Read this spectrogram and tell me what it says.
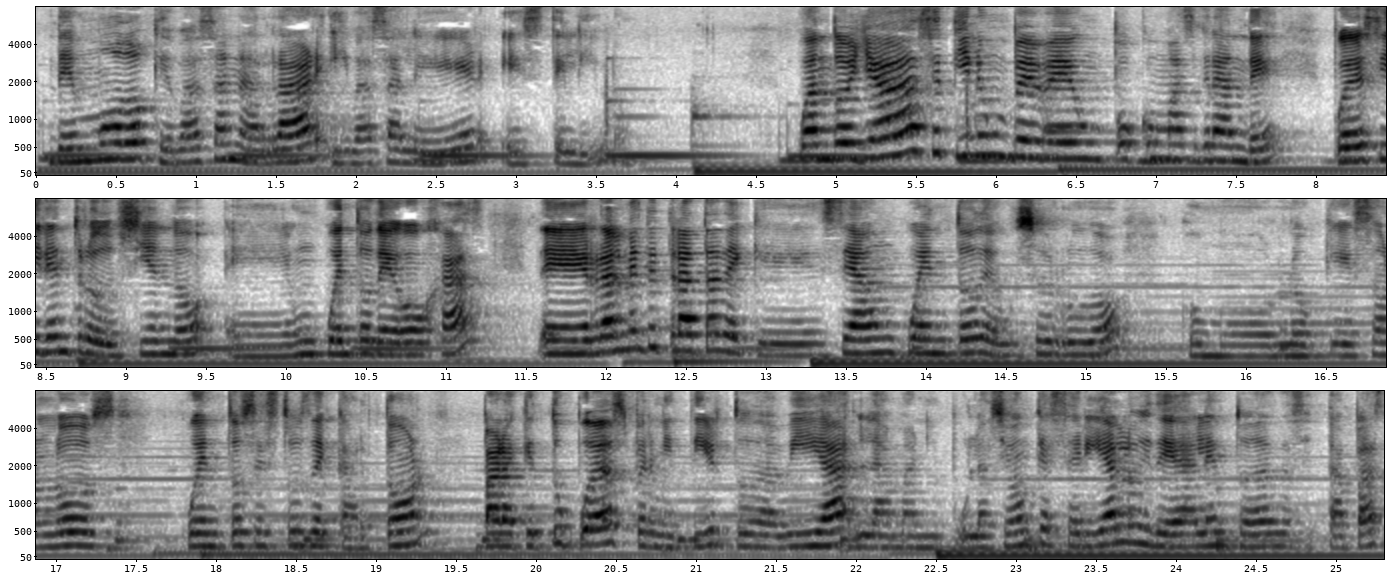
de modo que vas a narrar y vas a leer este libro. Cuando ya se tiene un bebé un poco más grande, puedes ir introduciendo eh, un cuento de hojas. Eh, realmente trata de que sea un cuento de uso rudo, como lo que son los cuentos estos de cartón, para que tú puedas permitir todavía la manipulación, que sería lo ideal en todas las etapas,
